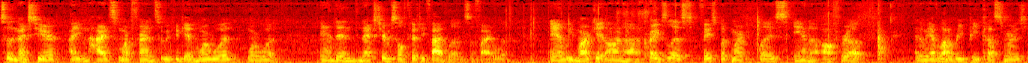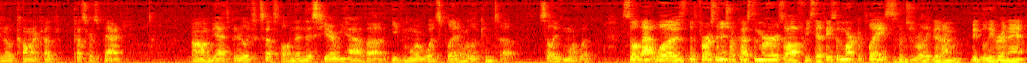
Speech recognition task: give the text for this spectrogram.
So the next year, I even hired some more friends so we could get more wood, more wood. And then the next year, we sold 55 loads of firewood. And we market on uh, Craigslist, Facebook Marketplace, and uh, OfferUp. And then we have a lot of repeat customers, you know, calling our cu- customers back. Um, yeah, it's been really successful. And then this year, we have uh, even more wood split, and we're looking to sell even more wood. So that was the first initial customers off. We said Facebook Marketplace, which is really good. I'm a big believer in that.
